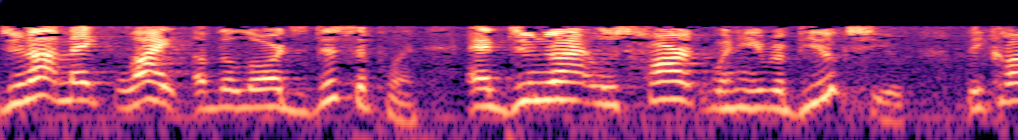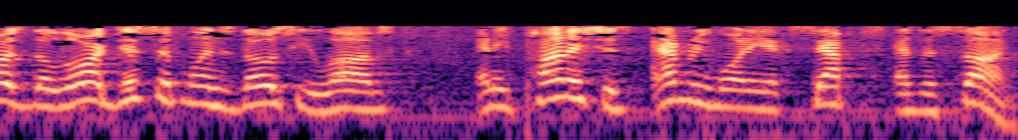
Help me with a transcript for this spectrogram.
do not make light of the Lord's discipline, and do not lose heart when he rebukes you, because the Lord disciplines those he loves, and he punishes everyone he accepts as a son.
